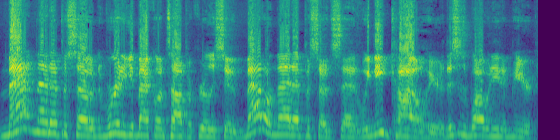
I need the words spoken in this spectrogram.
Matt in that episode, and we're going to get back on topic really soon. Matt on that episode said, We need Kyle here. This is why we need him here.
